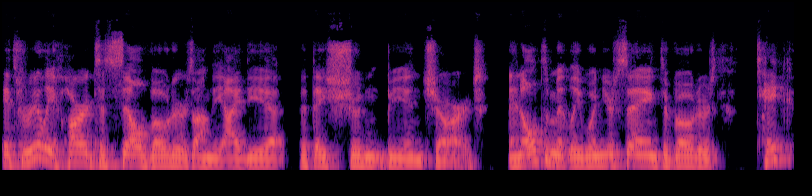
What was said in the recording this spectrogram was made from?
It's really hard to sell voters on the idea that they shouldn't be in charge. And ultimately, when you're saying to voters, take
